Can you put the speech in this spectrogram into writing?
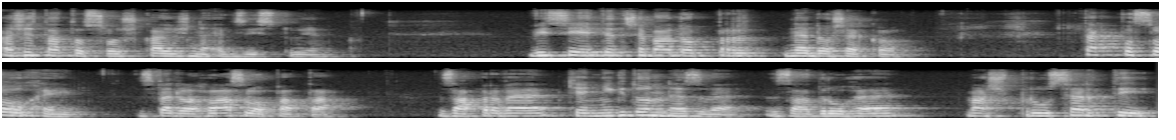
a že tato složka již neexistuje. Vy si jejte třeba do pr... nedořekl. Tak poslouchej, zvedl hlas lopata. Za prvé tě nikdo nezve, za druhé máš průser ty,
